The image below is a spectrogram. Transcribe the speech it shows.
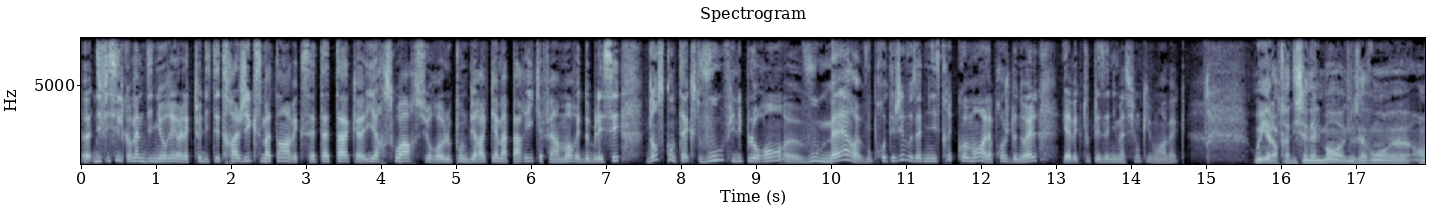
euh, difficile quand même d'ignorer euh, l'actualité tragique ce matin avec cette attaque hier soir sur le pont de Birakem à Paris qui a fait un mort et deux blessés. Dans ce contexte, vous, Philippe Laurent, vous, maire, vous protégez vos administrés comment à l'approche de Noël et avec toutes les animations qui vont avec? Oui, alors traditionnellement, nous avons en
